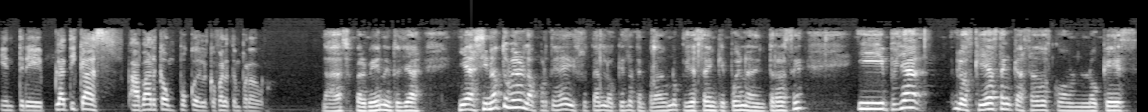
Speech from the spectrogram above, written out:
entre pláticas abarca un poco de lo que fue la temporada 1. Ah, súper bien, entonces ya, ya si no tuvieron la oportunidad de disfrutar lo que es la temporada 1, pues ya saben que pueden adentrarse y pues ya los que ya están casados con lo que es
